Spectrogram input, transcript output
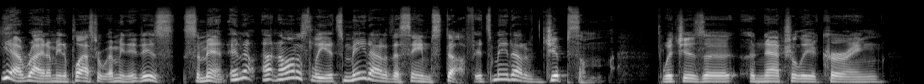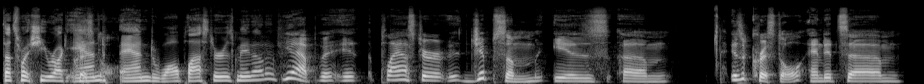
Yeah, right. I mean, a plaster. I mean, it is cement, and, and honestly, it's made out of the same stuff. It's made out of gypsum, which is a, a naturally occurring. That's what sheetrock and Crystal. and wall plaster is made out of. Yeah, but it, plaster gypsum is um, is a crystal, and it's um,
